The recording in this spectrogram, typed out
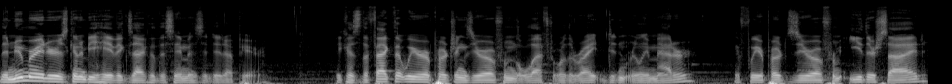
The numerator is going to behave exactly the same as it did up here. Because the fact that we were approaching 0 from the left or the right didn't really matter. If we approach 0 from either side,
